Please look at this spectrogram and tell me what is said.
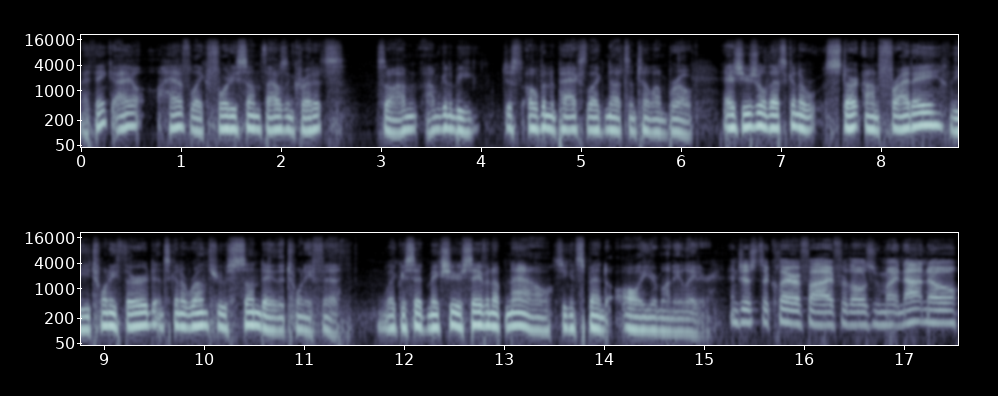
I think I have like forty some thousand credits. So I'm I'm gonna be just open the packs like nuts until I'm broke. As usual, that's gonna start on Friday, the 23rd. and It's gonna run through Sunday, the 25th. Like we said, make sure you're saving up now so you can spend all your money later. And just to clarify for those who might not know,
